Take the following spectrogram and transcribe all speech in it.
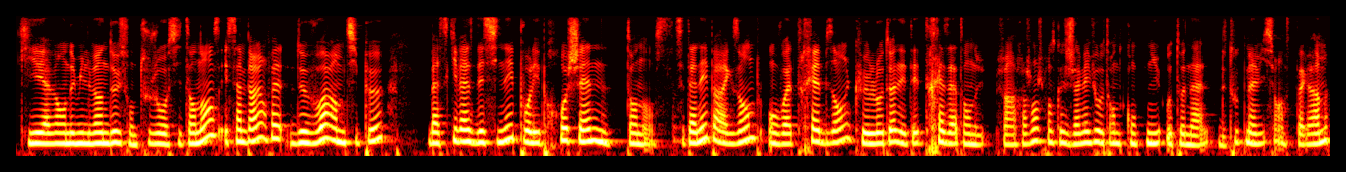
qui avaient en 2022 sont toujours aussi tendances. Et ça me permet en fait de voir un petit peu bah, ce qui va se dessiner pour les prochaines tendances. Cette année, par exemple, on voit très bien que l'automne était très attendu. Enfin, franchement, je pense que j'ai jamais vu autant de contenu automnal de toute ma vie sur Instagram.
